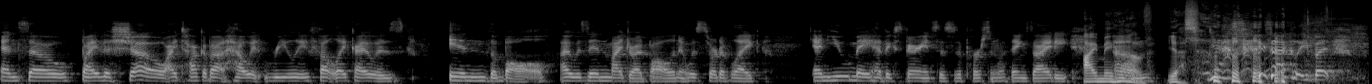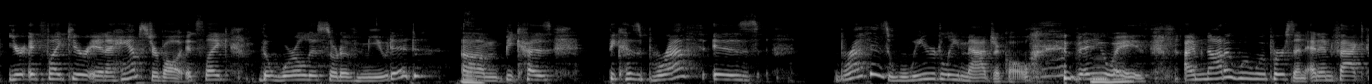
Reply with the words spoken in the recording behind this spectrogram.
And so by the show, I talk about how it really felt like I was in the ball. I was in my dread ball, and it was sort of like, and you may have experienced this as a person with anxiety. I may have, um, yes. yes, exactly. But you're, it's like you're in a hamster ball. It's like the world is sort of muted yeah. um, because because breath is breath is weirdly magical in many mm-hmm. ways. I'm not a woo woo person. And in fact,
